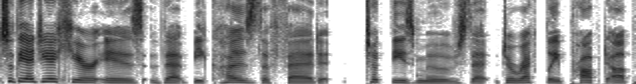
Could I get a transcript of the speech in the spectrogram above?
So the idea here is that because the Fed took these moves that directly propped up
